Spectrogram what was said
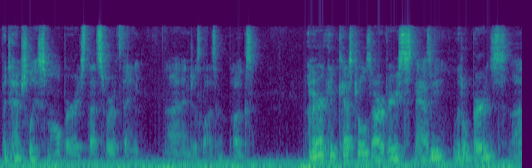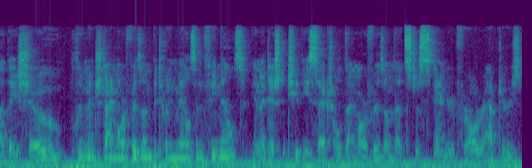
potentially small birds, that sort of thing, uh, and just lots of bugs. American kestrels are very snazzy little birds. Uh, they show plumage dimorphism between males and females, in addition to the sexual dimorphism that's just standard for all raptors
